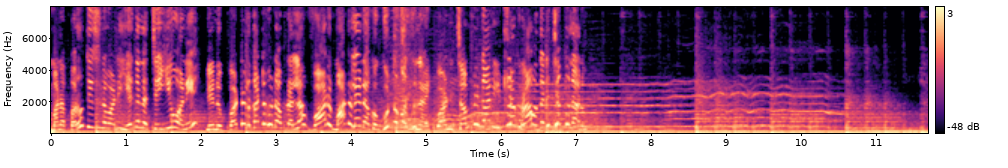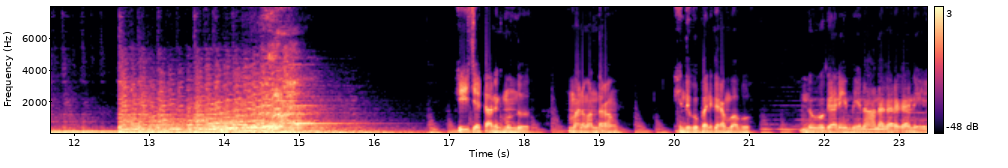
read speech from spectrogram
మన పరువు తీసిన వాడిని ఏదైనా చెయ్యు అని నేను బట్టలు కట్టుకున్నప్పుడల్లా వాడి మాటలే నాకు గుర్తుకొస్తున్నాయి. వాడిని చంపి కానీ ఇంట్లోకి రావద్దని చెప్తున్నాను. ఈ చట్టానికి ముందు మనమందరం ఎందుకు పనికిరం బాబు? నువ్వు గాని మీ నాన్నగారు గాని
